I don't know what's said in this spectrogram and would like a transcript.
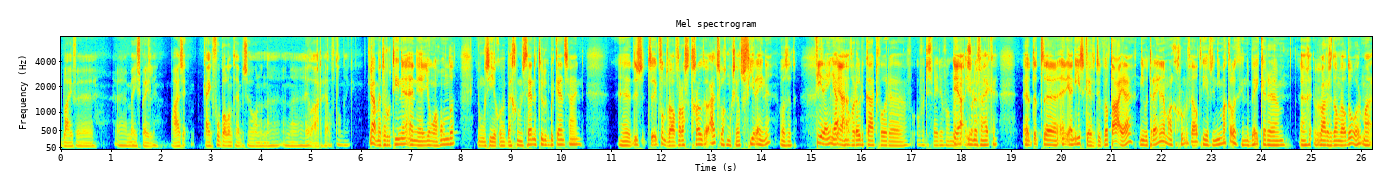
blijven meespelen. Maar ze, kijk, voetballend hebben ze gewoon een, een, heel aardige elftal, denk ik. Ja, met routine en jonge honden. Jongens die ook bij Groene Ster natuurlijk bekend zijn. Dus ik vond het wel verrassend grote uitslag, moet ik zeggen. Het was 4-1, hè? Was het? 4-1, ja. Ja. Nog een rode kaart voor, eh, voor de Zweden van... eh, Ja, Jonne van Hekken. Eh, dat, eh, en, ja, en Ierske heeft natuurlijk wel taai, hè? Nieuwe trainer, Marco Groeneveld. Die heeft het niet makkelijk. In de beker eh, eh, waren ze dan wel door. Maar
